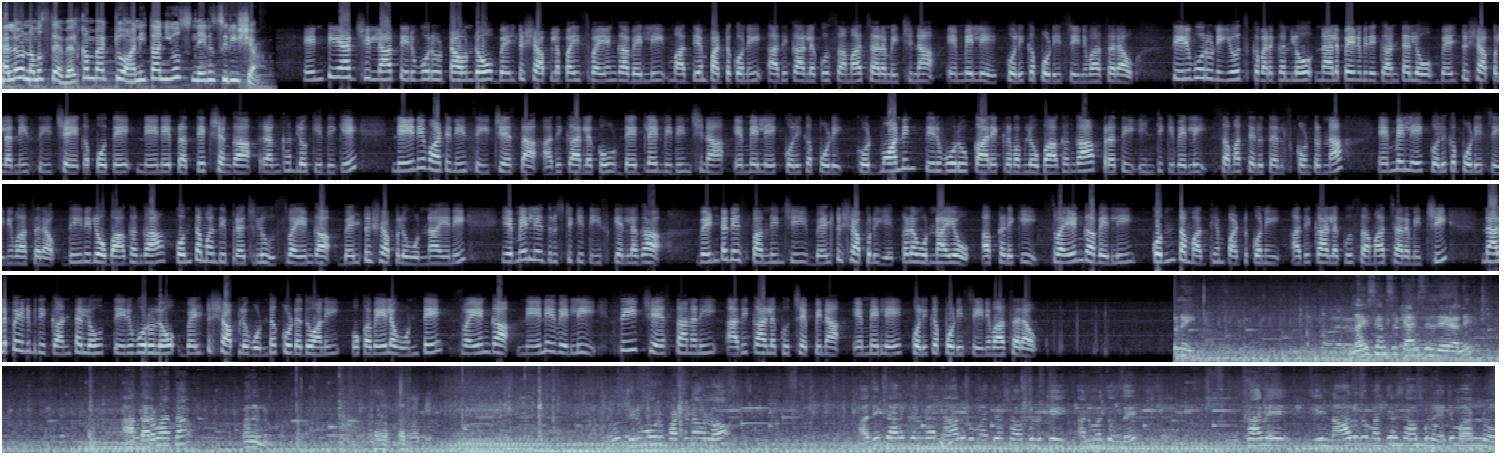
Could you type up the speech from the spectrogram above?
Hello నమస్తే. Welcome back to Anitha news. నేను శిరీష. ఎన్టీఆర్ జిల్లా తిరువూరు టౌన్లో బెల్ట్ షాపులపై స్వయంగా వెళ్ళి మద్యం పట్టుకుని అధికారులకు సమాచారం ఇచ్చిన ఎమ్మెల్యే కొలికపూడి శ్రీనివాసరావు. తిరువూరు నియోజకవర్గంలో నలభై ఎనిమిది గంటల్లో బెల్ట్ షాపులన్నీ సీజ్ చేయకపోతే నేనే ప్రత్యక్షంగా రంగంలోకి దిగి నేనే వాటిని సీజ్ చేస్తా అధికారులకు డెడ్ లైన్ విధించిన MLA Kolikapudi. Good morning Tiruvuru కార్యక్రమంలో భాగంగా ప్రతి ఇంటికి వెళ్ళి సమస్యలు తెలుసుకుంటున్న ఎమ్మెల్యే కొలికపూడి శ్రీనివాసరావు. దీనిలో భాగంగా కొంతమంది ప్రజలు స్వయంగా బెల్ట్ షాపులు ఉన్నాయని ఎమ్మెల్యే దృష్టికి తీసుకెళ్ళగా వెంటనే స్పందించి బెల్ట్ షాపులు ఎక్కడ ఉన్నాయో అక్కడికి స్వయంగా వెళ్ళి కొంత మద్యం పట్టుకొని అధికారులకు సమాచారం ఇచ్చి నలభై ఎనిమిది గంటల్లో తిరువూరులో బెల్ట్ షాపులు ఉండకూడదు అని ఒకవేళ ఉంటే స్వయంగా నేనే వెళ్ళి సీజ్ చేస్తానని అధికారులకు చెప్పిన MLA Kolikapudi Srinivasarao. Licence cancel చేయాలి. ఆ తర్వాత పదండి. తిరువూరు పట్టణంలో అధికారికంగా నాలుగు మద్యం షాపులకి అనుమతి ఉంది. కానీ ఈ నాలుగు మద్యం షాపుల యజమానులు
